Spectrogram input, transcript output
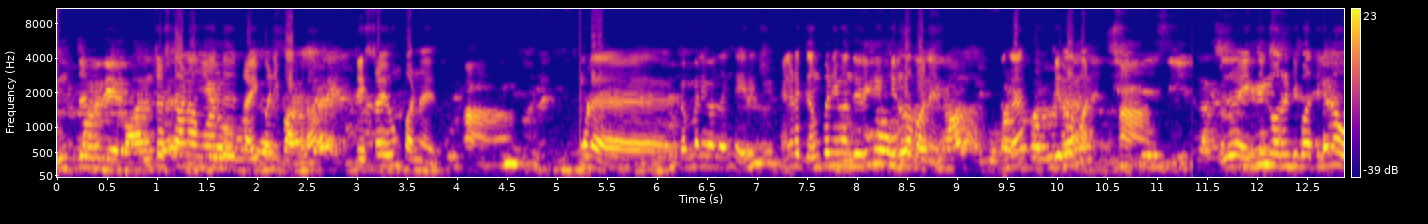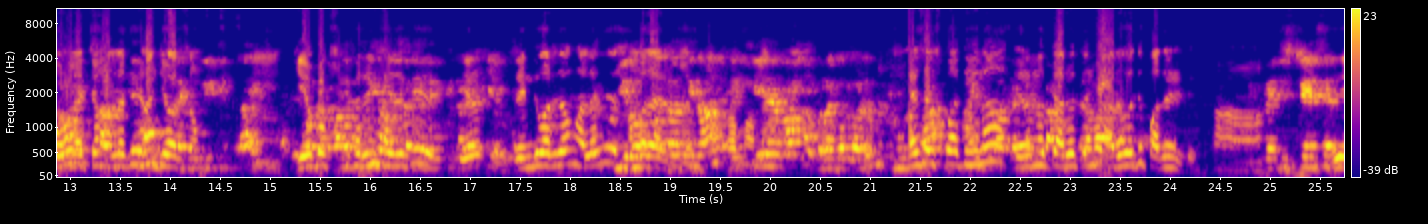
இந்த இன்ட்ரெஸ்டாக நம்ம வந்து ட்ரை பண்ணி பார்க்கலாம். டெஸ்ட் ட்ரைவும் பண்ண ஆ. உங்களோட கம்பெனி வந்து எங்க இருக்கு? எங்களோட கம்பெனி வந்து இருக்கு கிருளபானை அங்க கிருளபானை பானை. இது என்ஜின் வாரண்டி பார்த்தீங்கன்னா ஒரு லட்சம் அல்லது அஞ்சு வருஷம். கியர் பாக்ஸ் டிஃபரன்ஸ் ரெண்டு வருஷம் அல்லது ஐம்பதாயிரம் சைஸ் பார்த்தீங்கன்னா இருநூத்தி அறுபத்தஞ்சு அறுபது பதினெட்டு. இது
